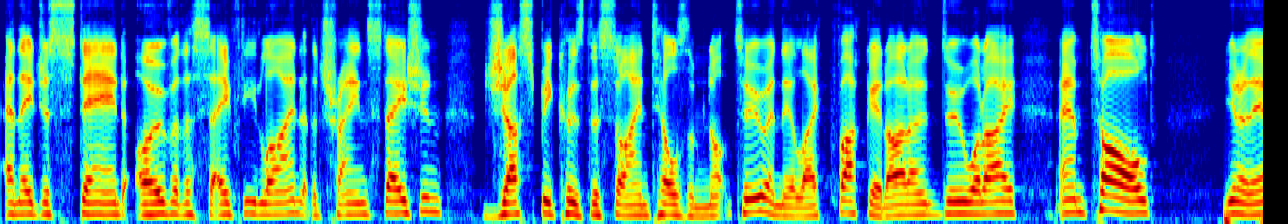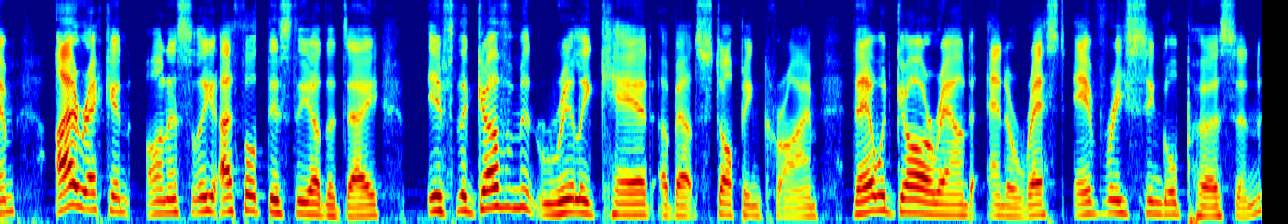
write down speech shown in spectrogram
And they just stand over the safety line at the train station just because the sign tells them not to. And they're like, Fuck it, I don't do what I am told. You know them. I reckon, honestly, I thought this the other day if the government really cared about stopping crime, they would go around and arrest every single person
